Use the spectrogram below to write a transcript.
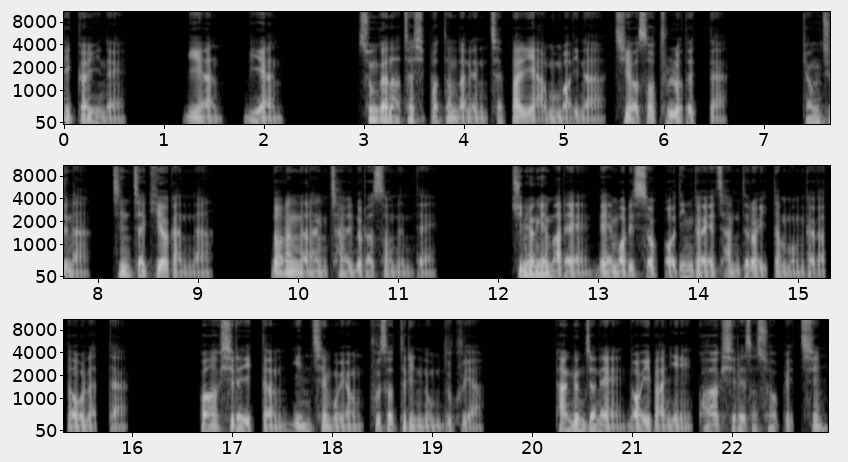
헷갈리네. 미안, 미안. 순간 아차 싶었던 나는 재빨리 아무 말이나 지어서 둘러댔다. 경준아, 진짜 기억 안 나. 너랑 나랑 잘 놀았었는데. 준영의 말에 내 머릿속 어딘가에 잠들어 있던 뭔가가 떠올랐다. 과학실에 있던 인체 모형 부서뜨린 놈 누구야? 방금 전에 너희 반이 과학실에서 수업했지?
